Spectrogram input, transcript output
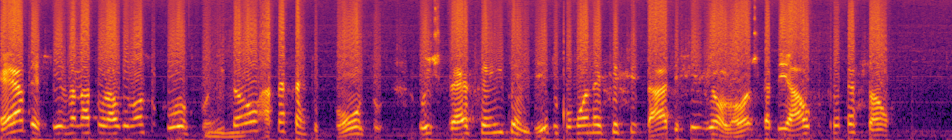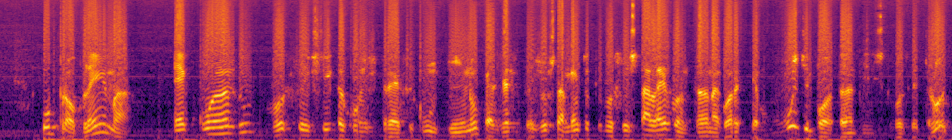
é a defesa natural do nosso corpo. Então, até certo ponto, o estresse é entendido como uma necessidade fisiológica de autoproteção. O problema é quando você fica com estresse contínuo, que é justamente o que você está levantando agora, que é muito importante isso que você trouxe,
